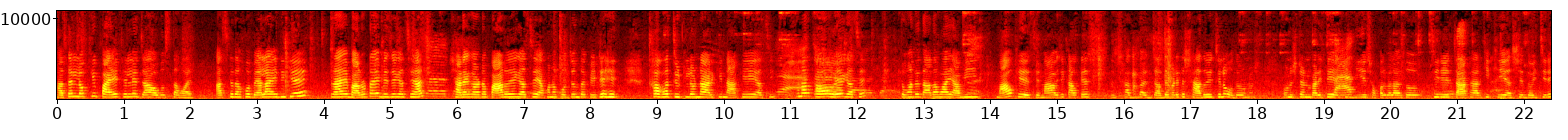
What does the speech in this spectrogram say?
হাতের লোককে পায়ে ঠেলে যা অবস্থা হয়। আজকে দেখো বেলা এদিকে প্রায় বারোটায় বেজে গেছে আর সাড়ে এগারোটা পার হয়ে গেছে। এখনও পর্যন্ত পেটে খাবার জুটলো না আর কি না খেয়ে আছি। ওনার খাওয়া হয়ে গেছে। তোমাদের দাদা ভাই আমি মাও খেয়েছে। মা ওই যে কালকে স্বাদ যাদের বাড়িতে স্বাদ হয়েছিল ওদের অনু- অনুষ্ঠান বাড়িতে আর কি গিয়ে সকালবেলা হয়তো চিড়ে চাটা আর কি খেয়ে আসছে দই চিড়ে।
